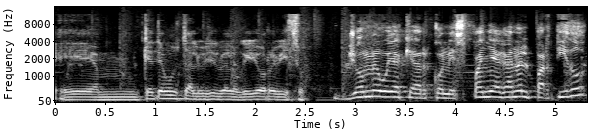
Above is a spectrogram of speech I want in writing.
Em, ¿Qué te gusta, Luis Silva, lo que yo reviso? Yo me voy a quedar con España gana el partido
